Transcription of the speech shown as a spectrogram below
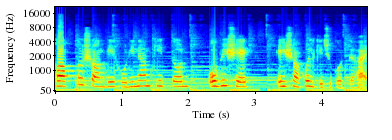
ভক্ত সঙ্গে হরিনাম কীর্তন, অভিষেক, এই সকল কিছু করতে হয়।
